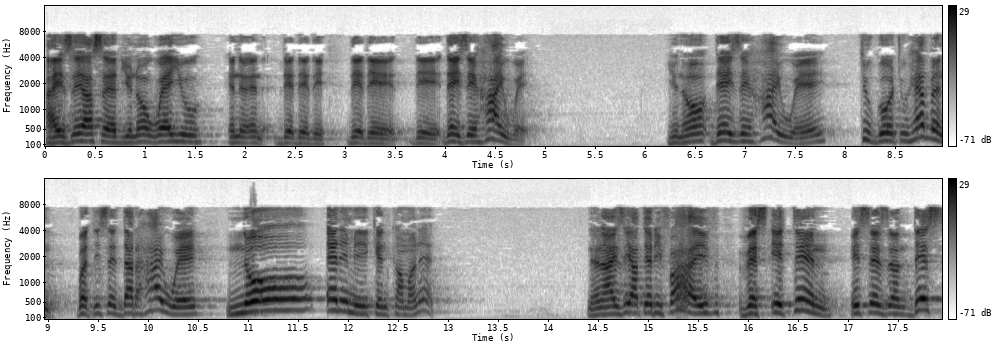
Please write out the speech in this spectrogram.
Isaiah said, you know, where you, in the, in the, the, the, the, there is a highway. You know, there is a highway to go to heaven. But he said that highway, no enemy can come on it. In Isaiah 35, verse 18, it says, this,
